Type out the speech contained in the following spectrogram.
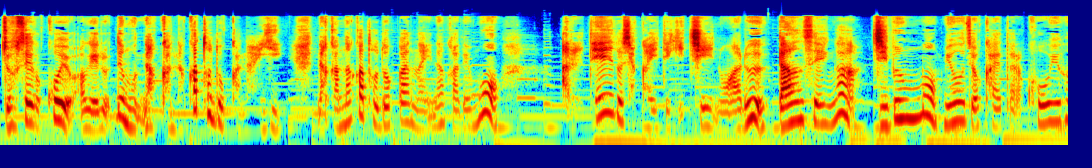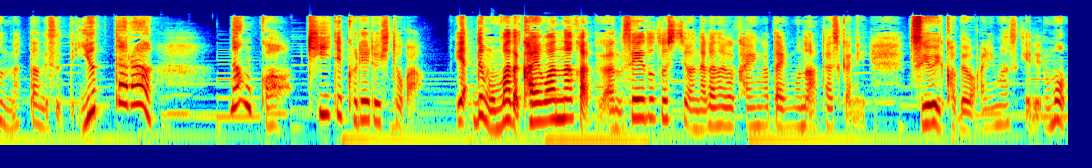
女性が声を上げる。でも、なかなか届かない。なかなか届かない中でも、ある程度社会的地位のある男性が自分も名字を変えたらこういう風になったんですって言ったら、なんか聞いてくれる人がいや、でもまだ変わんなかった。あの、制度としてはなかなか変え難いものは確かに強い壁はありますけれども、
